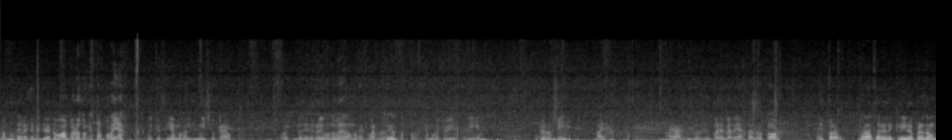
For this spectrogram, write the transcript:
No, posiblemente me tire tobogán, pero otro que está por allá, al que enseñamos al inicio, creo. O no sé si lo vimos, no, verdad no me recuerdo de Sí. tantas cosas que hemos hecho ahí este día. Pero sí, vaya. Allá, no sé si pueden ver, allá está el rotor. Es para, para hacer el equilibrio, perdón.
